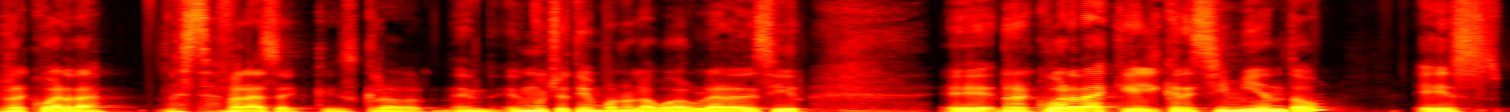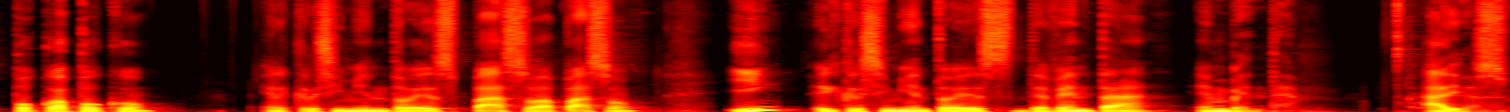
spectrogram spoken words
recuerda esta frase, que es, creo en, mucho tiempo no la voy a volver a decir, eh, recuerda que el crecimiento es poco a poco, el crecimiento es paso a paso y el crecimiento es de venta en venta. Adiós.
